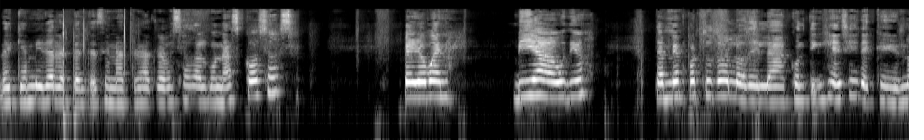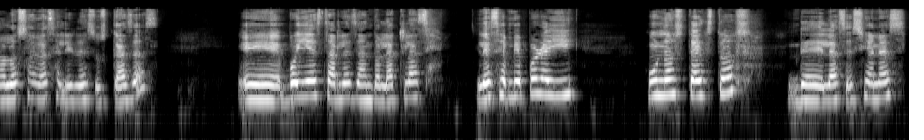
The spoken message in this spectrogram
de que a mí de repente se me han atravesado algunas cosas. Pero bueno, vía audio, también por todo lo de la contingencia y de que no los haga salir de sus casas, eh, voy a estarles dando la clase. Les envié por ahí unos textos de las sesiones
